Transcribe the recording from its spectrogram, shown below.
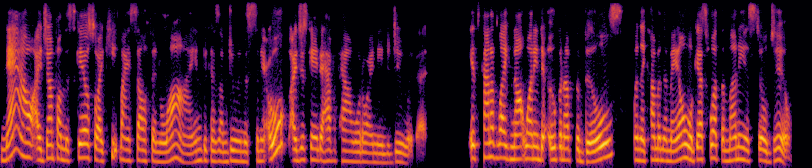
now I jump on the scale so I keep myself in line because I'm doing the scenario. Oh, I just gained a half a pound. What do I need to do with it? It's kind of like not wanting to open up the bills when they come in the mail. Well, guess what? The money is still due.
